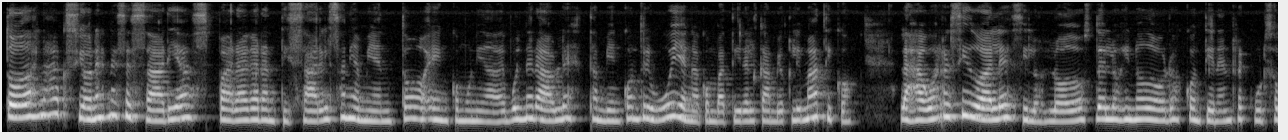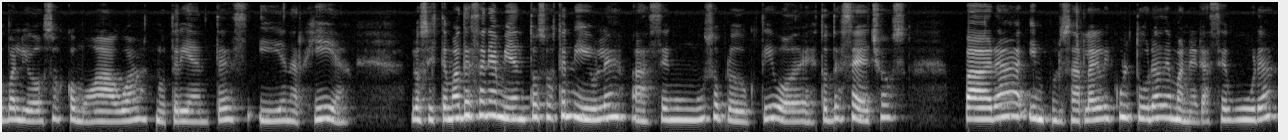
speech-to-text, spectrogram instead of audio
Todas las acciones necesarias para garantizar el saneamiento en comunidades vulnerables también contribuyen a combatir el cambio climático. Las aguas residuales y los lodos de los inodoros contienen recursos valiosos como agua, nutrientes y energía. Los sistemas de saneamiento sostenible hacen un uso productivo de estos desechos para impulsar la agricultura de manera segura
